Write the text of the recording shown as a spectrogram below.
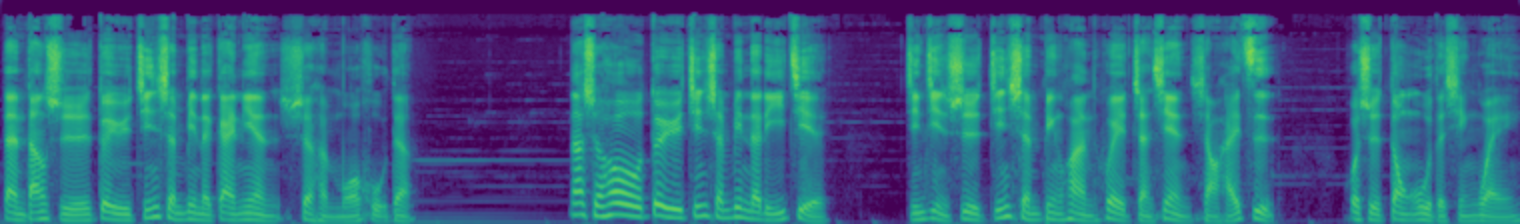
但当时对于精神病的概念是很模糊的。那时候对于精神病的理解，仅仅是精神病患会展现小孩子或是动物的行为，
